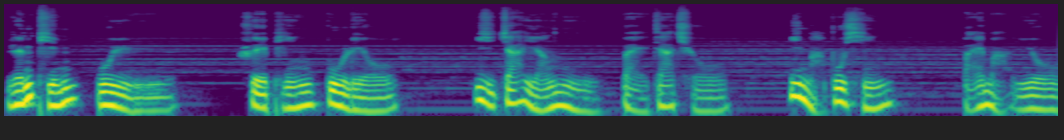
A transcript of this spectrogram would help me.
人贫不语，水平不流。一家养女百家求，一马不行，白马忧。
